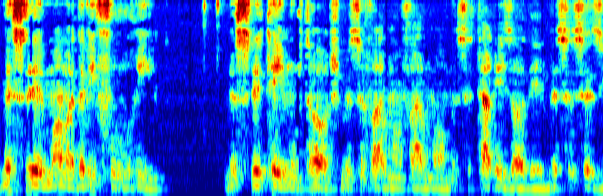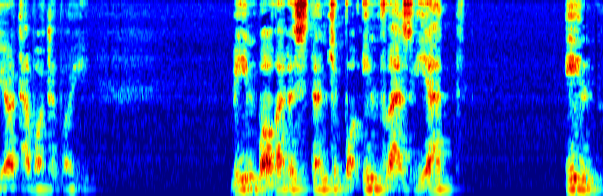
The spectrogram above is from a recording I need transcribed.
مثل محمد علی فروغی مثل تیمورتاش مثل فرمان فرما مثل تقیزاده مثل سزیا تباتبایی به این باور رسیدن که با این وضعیت این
